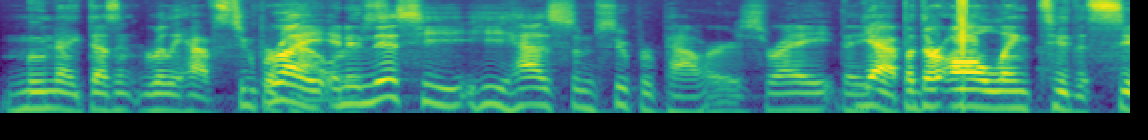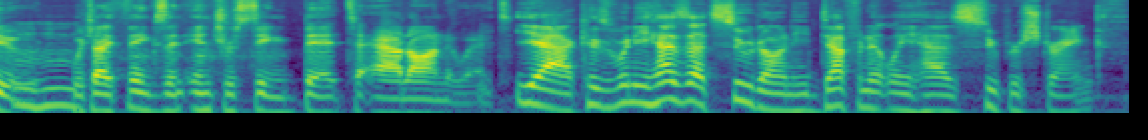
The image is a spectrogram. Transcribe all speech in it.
Moon Knight doesn't really have superpowers. right. And in this, he he has some superpowers, right? They, yeah, but they're all linked to the suit, Mhm. which I think is an interesting bit to add on to it. yeah, because when he has that suit on, he definitely has super strength.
